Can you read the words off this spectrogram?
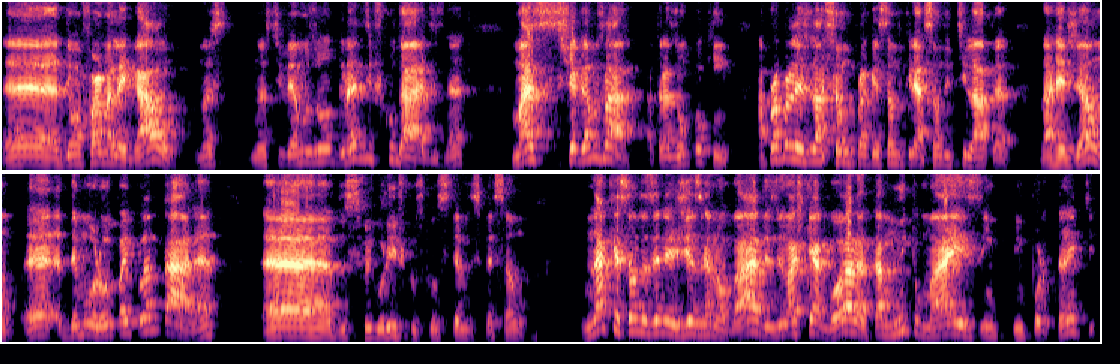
é, de uma forma legal, nós, nós tivemos grandes dificuldades, né? Mas chegamos lá, atrasou um pouquinho. A própria legislação para a questão de criação de tilápia na região é, demorou para implantar, né? É, dos frigoríficos com sistema de inspeção na questão das energias renováveis, eu acho que agora está muito mais importante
